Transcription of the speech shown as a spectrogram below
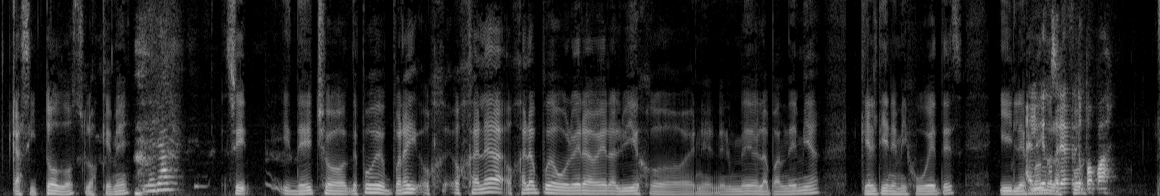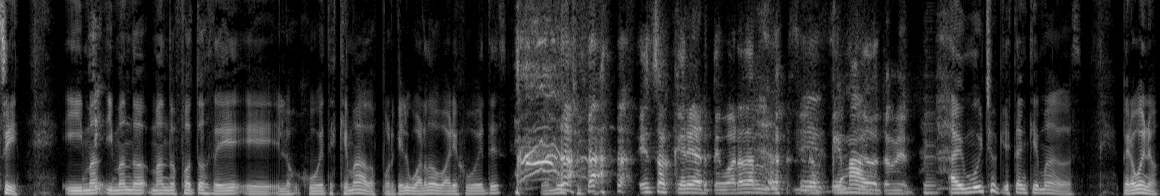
casi todos los quemé. Sí, y de hecho, después de por ahí, oj- ojalá, ojalá pueda volver a ver al viejo en, el- medio de la pandemia, que él tiene mis juguetes, y les al mando viejo las sería tu papá. Sí, y, ma- Sí. y mando, mando fotos de eh, los juguetes quemados, porque él guardó varios juguetes. Eso es quererte, guardar los, Sí, los sí, quemados también. hay muchos que están quemados. Pero bueno,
